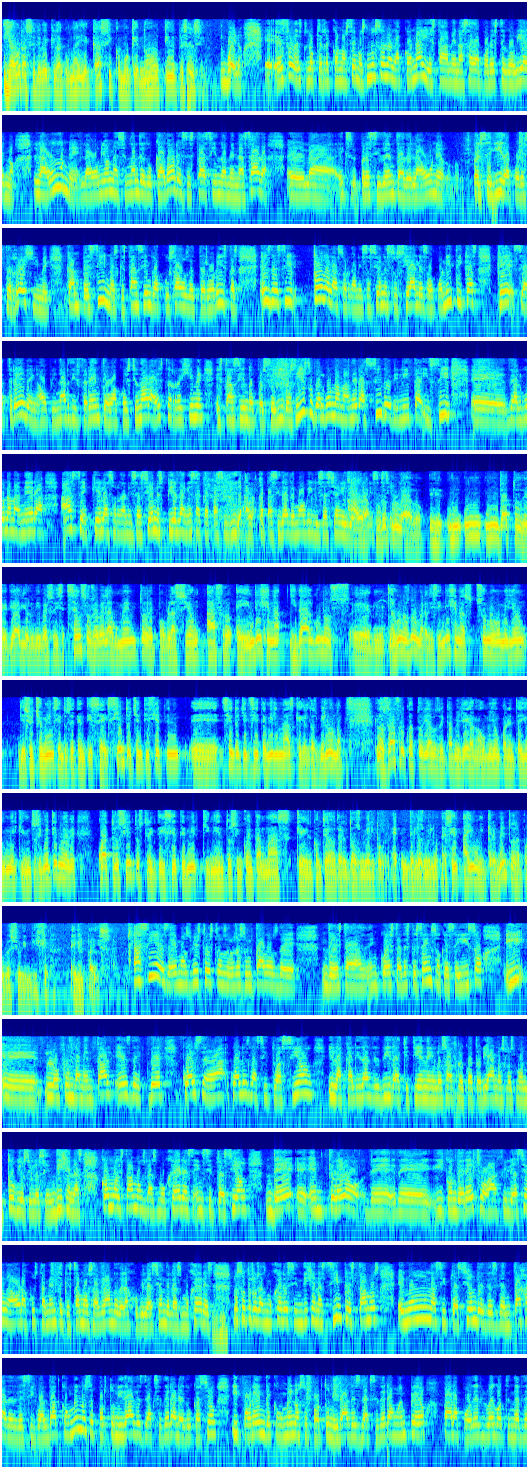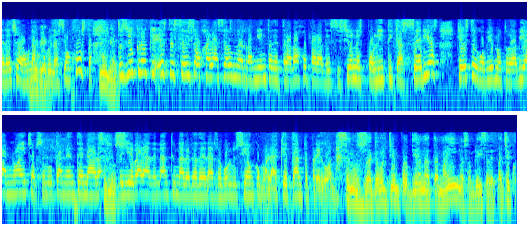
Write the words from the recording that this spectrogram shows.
y ahora se le ve que la CONAIE casi como que no tiene presencia. Bueno, eh, eso es lo que reconocemos. No solo la CONAIE está amenazada por este gobierno, la UNE, la Unión Nacional de Educadores, está siendo amenazada, eh, la expresidenta de la UNE perseguida por este régimen, campesinos que están siendo acusados de terroristas. Es decir, todas las organizaciones sociales o políticas que se atreven a opinar diferente o a cuestionar a este régimen están siendo perseguidos. Y eso de alguna manera sí debilita y sí eh, de alguna manera hace que las organizaciones pierdan esa capacidad, capacidad de movilización y de Ahora, Por otro lado, eh, un, dato de Diario El Universo dice, censo revela aumento de población afro e indígena y da algunos, eh, algunos números. Dice, indígenas suman un millón 18.176, 187 187 mil más que en el 2001. Los afroecuatorianos, en cambio, llegan a 1.041.559, 437.550 más que en el conteo del 2001, eh, del 2001. Es decir, hay un incremento de la población indígena en el país. Así es, hemos visto estos resultados de, esta encuesta, de este censo que se hizo y eh, lo fundamental es de ver cuál será, cuál es la situación y la calidad de vida que tienen los afroecuatorianos, los montubios y los indígenas, cómo estamos las mujeres en situación de eh, empleo y con derecho a afiliación, ahora justamente que estamos hablando de la jubilación de las mujeres. Nosotros las mujeres indígenas siempre estamos en una situación de desventaja, de desigualdad, con menos oportunidades de acceder a la educación y por ende con menos oportunidades de acceder a un empleo para poder luego tener derecho a una jubilación justa. Entonces yo creo que este censo ojalá sea una herramienta de trabajo para decisiones políticas serias que este gobierno todavía no ha hecho absolutamente nada de llevar adelante una verdadera revolución como la que tanto pregona. Se nos acabó el tiempo. Diana Tamaín, asambleísta de Pacheco.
